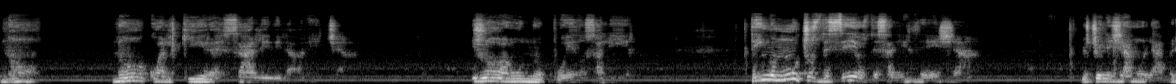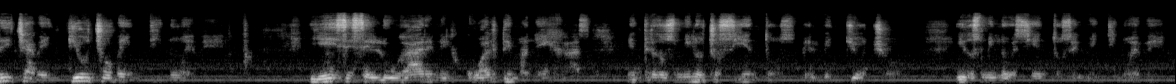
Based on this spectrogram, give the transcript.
No, no cualquiera sale de la brecha. Yo aún no puedo salir. Tengo muchos deseos de salir de ella. Yo le llamo la brecha 2829 y ese es el lugar en el cual te manejas entre 2800 el 28 y 2900 el 29.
